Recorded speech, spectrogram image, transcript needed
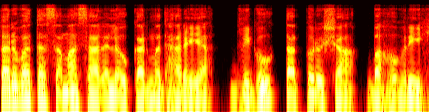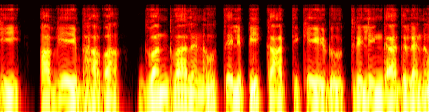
తరువాత సమాసాలలో కర్మధారయ ద్విగు తత్పురుష బహువ్రీహి అవ్యయభావ ద్వంద్వాలను తెలిపి కార్తికేయుడు త్రిలింగాదులను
